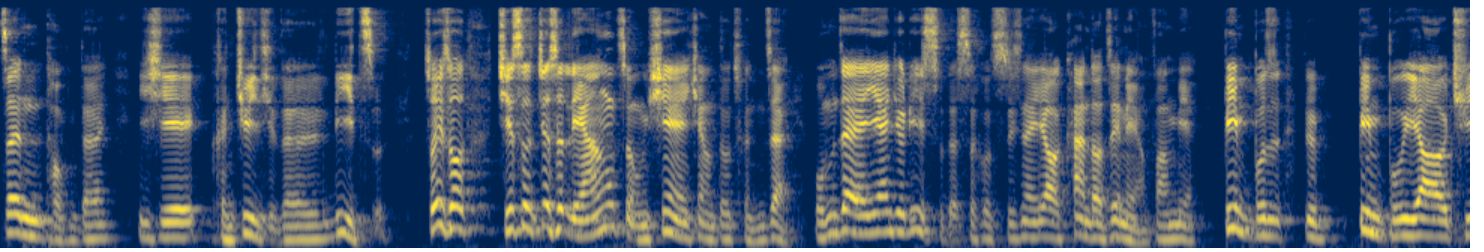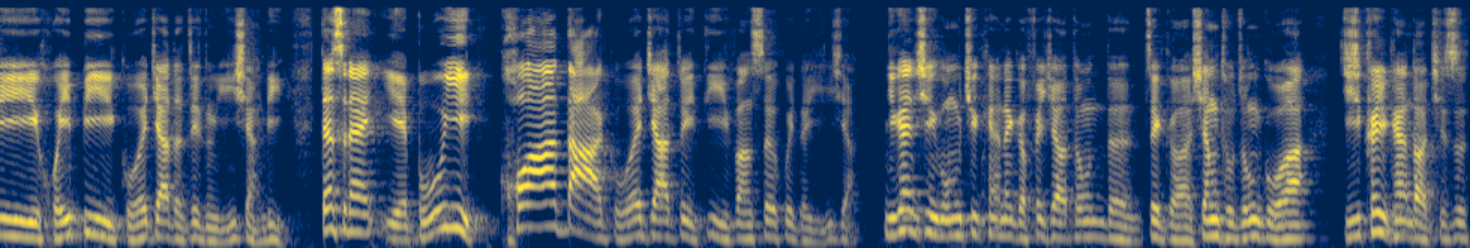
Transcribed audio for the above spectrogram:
正统的一些很具体的例子。所以说，其实就是两种现象都存在。我们在研究历史的时候，实际上要看到这两方面，并不是就并不要去回避国家的这种影响力，但是呢，也不宜夸大国家对地方社会的影响。你看，去我们去看那个费孝通的这个《乡土中国》啊。你可以看到，其实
